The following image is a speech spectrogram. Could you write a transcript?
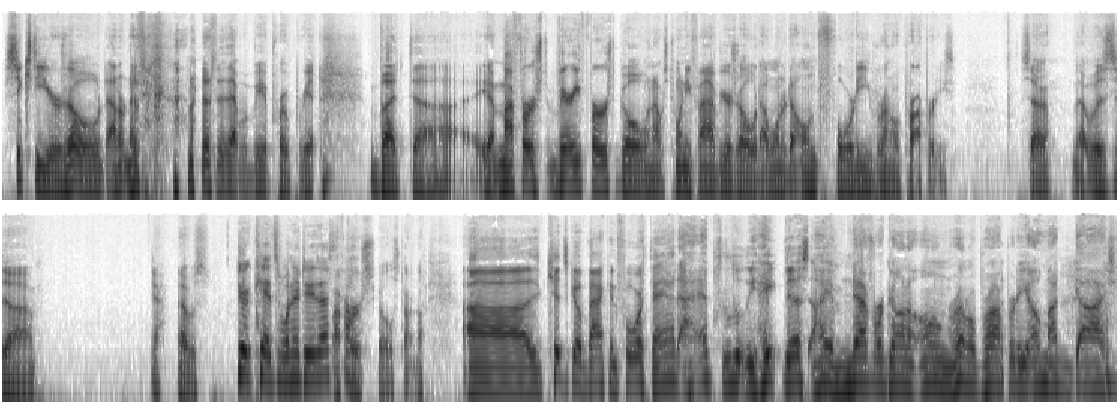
60 years old, I don't know, I don't know that that would be appropriate. But uh, yeah, my first, very first goal when I was 25 years old, I wanted to own 40 rental properties. So that was, uh, yeah, that was Your kids want to do this? my Oh, first goal starting off. Uh, kids go back and forth. Dad, I absolutely hate this. I am never gonna own rental property. Oh my gosh!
